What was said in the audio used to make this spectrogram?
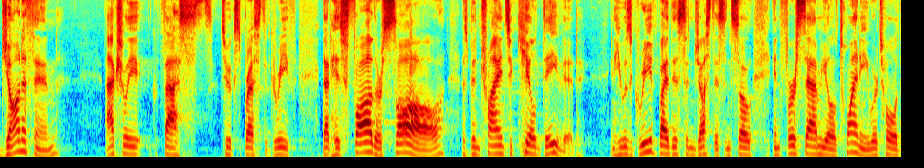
Jonathan actually fasts to express the grief that his father, Saul, has been trying to kill David and he was grieved by this injustice. And so in 1 Samuel 20, we're told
